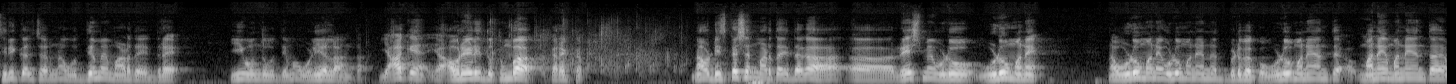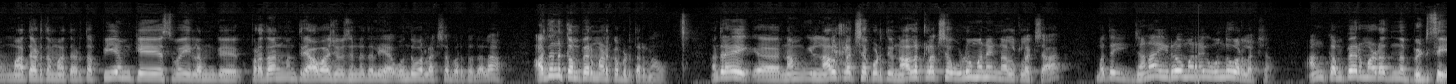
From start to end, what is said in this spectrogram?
ಸಿರಿಕಲ್ಚರ್ನ ಉದ್ಯಮ ಮಾಡದೇ ಇದ್ದರೆ ಈ ಒಂದು ಉದ್ಯಮ ಉಳಿಯಲ್ಲ ಅಂತ. ಯಾಕೆ? ಅವ್ರು ಹೇಳಿದ್ದು ತುಂಬ ಕರೆಕ್ಟ್ ನಾವು ಡಿಸ್ಕಷನ್ ಮಾಡ್ತಾ ಇದ್ದಾಗ ರೇಷ್ಮೆ ಉಳು ಉಳು ಮನೆ ನಾವು ಉಳು ಮನೆ ಉಳು ಮನೆ ಅನ್ನೋದು ಬಿಡಬೇಕು. ಉಳು ಮನೆ ಅಂತ, ಮನೆ ಮನೆ ಅಂತ ಮಾತಾಡ್ತಾ ಮಾತಾಡ್ತಾ P M K S Y ನಮಗೆ ಪ್ರಧಾನ ಮಂತ್ರಿ ಆವಾಸ್ ಯೋಜನೆಯಲ್ಲಿ ಒಂದೂವರೆ ಲಕ್ಷ ಬರ್ತದಲ್ಲ, ಅದನ್ನು ಕಂಪೇರ್ ಮಾಡ್ಕೊಬಿಡ್ತಾರೆ ನಾವು. ಅಂದರೆ ನಮ್ಗೆ ಇಲ್ಲಿ ನಾಲ್ಕು ಲಕ್ಷ ಕೊಡ್ತೀವಿ. ನಾಲ್ಕು ಲಕ್ಷ ಉಳು ಮನೆಗೆ ನಾಲ್ಕು ಲಕ್ಷ, ಮತ್ತು ಜನ ಇರೋ ಮನೆಗೆ ಒಂದೂವರೆ ಲಕ್ಷ. ಹಂಗೆ ಕಂಪೇರ್ ಮಾಡೋದನ್ನ ಬಿಡಿಸಿ,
